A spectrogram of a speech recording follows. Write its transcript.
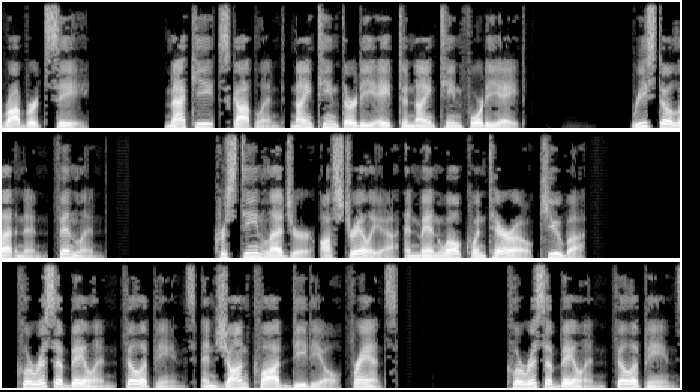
Robert C. Mackie, Scotland, 1938 to 1948. Risto Lehtinen, Finland. Christine Ledger, Australia, and Manuel Quintero, Cuba. Clarissa Bailyn, Philippines, and Jean-Claude Didiel, France. Clarissa Bailyn, Philippines,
